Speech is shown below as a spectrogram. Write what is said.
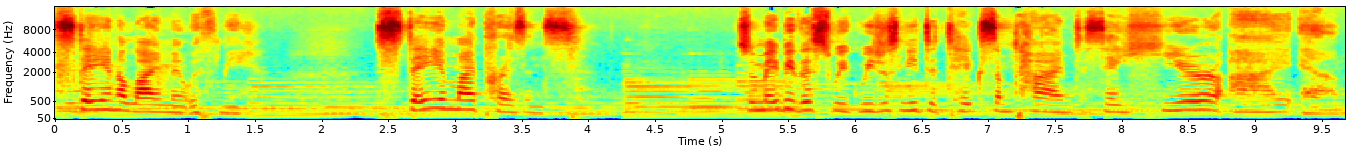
Stay in alignment with me, stay in my presence. So maybe this week we just need to take some time to say, Here I am.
